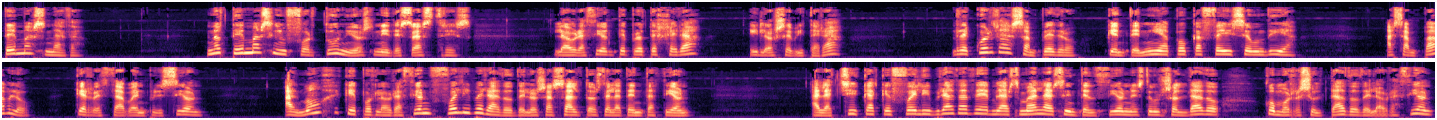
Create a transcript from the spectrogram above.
temas nada. No temas infortunios ni desastres. La oración te protegerá y los evitará. Recuerda a San Pedro, quien tenía poca fe y se hundía, a San Pablo, que rezaba en prisión, al monje que por la oración fue liberado de los asaltos de la tentación, a la chica que fue librada de las malas intenciones de un soldado como resultado de la oración,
